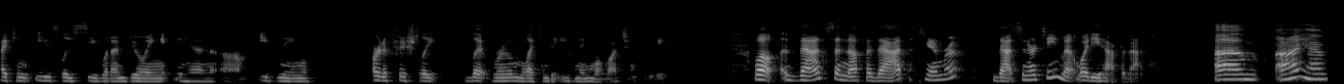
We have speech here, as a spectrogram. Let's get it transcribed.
I can easily see what I'm doing in um, evening, artificially lit room, like in the evening while watching TV. Well, that's enough of that. Tamara, that's entertainment. What do you have for that? Um, I have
